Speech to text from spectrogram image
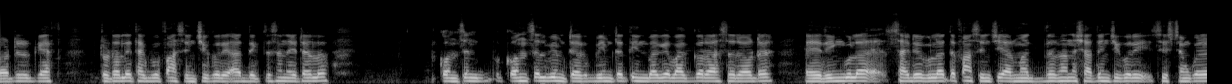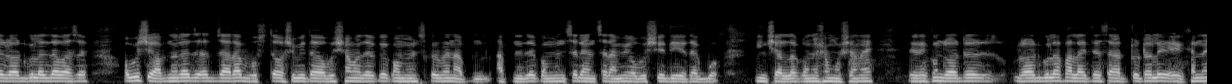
রডের গ্যাপ টোটালি থাকবে পাঁচ ইঞ্চি করে। আর দেখতেছেন এটা হলো কনসেল কনসেল বিমটা বিমটা তিন ভাগে ভাগ করা আছে, রডের এই রিংগুলা সাইডের গুলাতে পাঁচ ইঞ্চি আর মাঝখানে সাত ইঞ্চি করে সিস্টেম করে রডগুলো দেওয়া আছে। অবশ্যই আপনারা যারা বুঝতে অসুবিধা অবশ্যই আমাদেরকে কমেন্টস করবেন। আপ- আপনাদের কমেন্টসের অ্যান্সার আমি অবশ্যই দিয়ে থাকব। ইনশাল্লাহ কোনো সমস্যা নাই। দেখুন, রডের, রডগুলো ফালাইতেছে আর টোটালি এখানে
